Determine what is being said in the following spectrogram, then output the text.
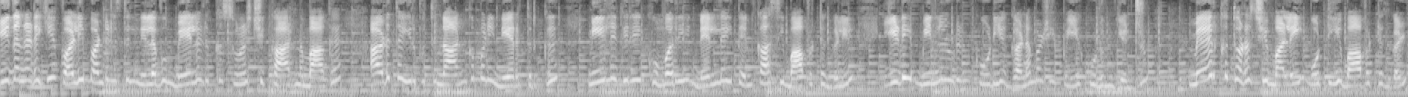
இதனிடையே வளிமண்டலத்தில் நிலவும் மேலடுக்கு சுழற்சி காரணமாக அடுத்த இருபத்தி நான்கு மணி நேரத்திற்கு நீலகிரி குமரி நெல்லை தென்காசி மாவட்டங்களில் இடி மின்னலுடன் கூடிய கனமழை பெய்யக்கூடும் என்றும் மேற்கு தொடர்ச்சி மலை ஒட்டிய மாவட்டங்கள்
